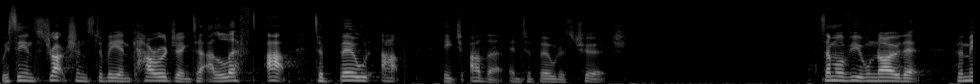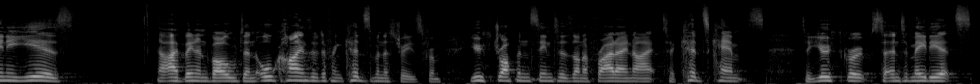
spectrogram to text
we see instructions to be encouraging, to lift up, to build up each other, and to build His church. Some of you will know that for many years, I've been involved in all kinds of different kids' ministries, from youth drop in centres on a Friday night to kids' camps to youth groups to intermediates,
